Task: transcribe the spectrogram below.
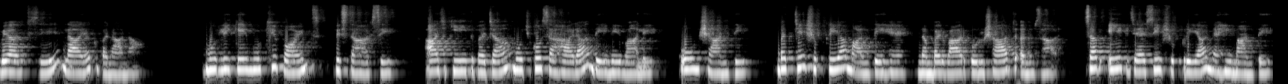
व्यर्थ से लायक बनाना। मुरली के मुख्य पॉइंट्स विस्तार से। आज गीत बजा मुझको सहारा देने वाले। ओम शांति। बच्चे शुक्रिया मानते हैं नंबरवार पुरुषार्थ अनुसार। सब एक जैसी शुक्रिया नहीं मानते।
